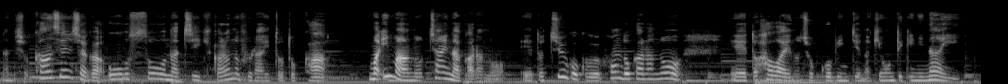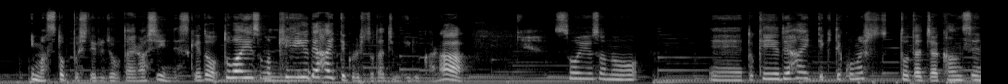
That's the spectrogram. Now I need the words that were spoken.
なんでしょう、感染者が多そうな地域からのフライトとか、まあ今あの、チャイナからの、えっ、と、中国本土からの、えっ、と、ハワイの直行便っていうのは基本的にない、今ストップしてる状態らしいんですけど、とはいえその経由で入ってくる人たちもいるから、そういうその、えっ、と、経由で入ってきて、この人たちは感染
